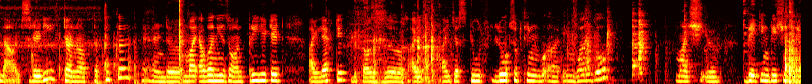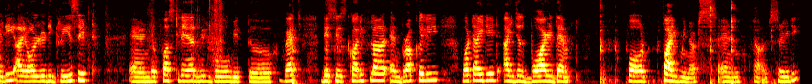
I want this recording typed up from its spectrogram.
Now it's ready turn off the cooker and uh, my oven is on preheated. I left it because uh, I, I just do loads of things uh, in one go. My uh, baking dish is ready. I already grease it and the first layer will go with the veg this is cauliflower and broccoli. What I did I just boiled them for five minutes and now it's ready.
